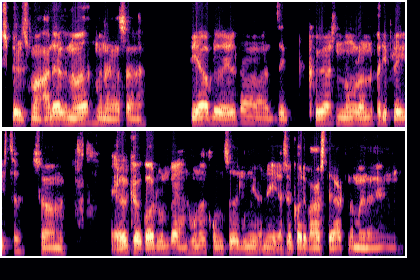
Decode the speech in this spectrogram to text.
spille smart eller noget, men altså, vi er jo blevet ældre, og det kører sådan nogenlunde for de fleste, så alle kan jo godt undvære en 100 kroner til i ny og så går det bare stærkt, når man er en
